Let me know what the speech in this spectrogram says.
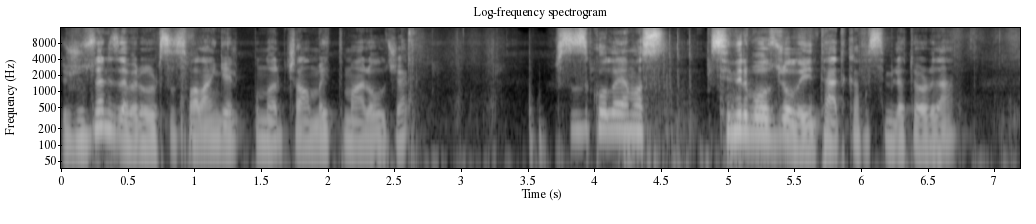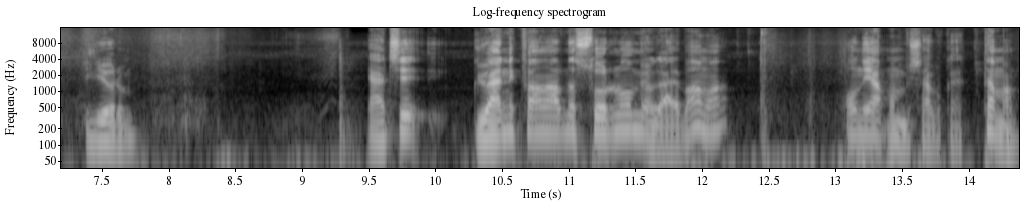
düşünsenize böyle hırsız falan gelip bunları çalma ihtimali olacak. Hırsızlık olayı ama sinir bozucu oluyor internet kafe simülatörden. Biliyorum. Gerçi güvenlik falan altında sorun olmuyor galiba ama onu yapmamışlar bu kadar. Tamam.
